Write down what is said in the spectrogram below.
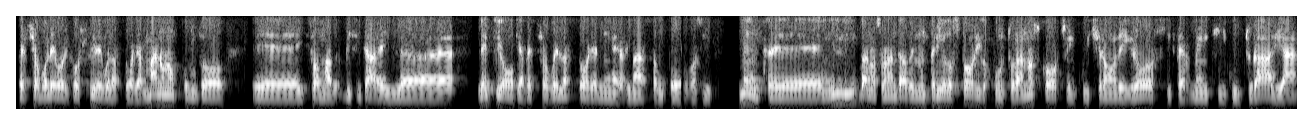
Perciò volevo ricostruire quella storia, ma non ho potuto eh, insomma, visitare il l'Etiopia, perciò quella storia mi è rimasta un po' così. Mentre in Libano sono andato in un periodo storico, appunto l'anno scorso, in cui c'erano dei grossi fermenti culturali, eh,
